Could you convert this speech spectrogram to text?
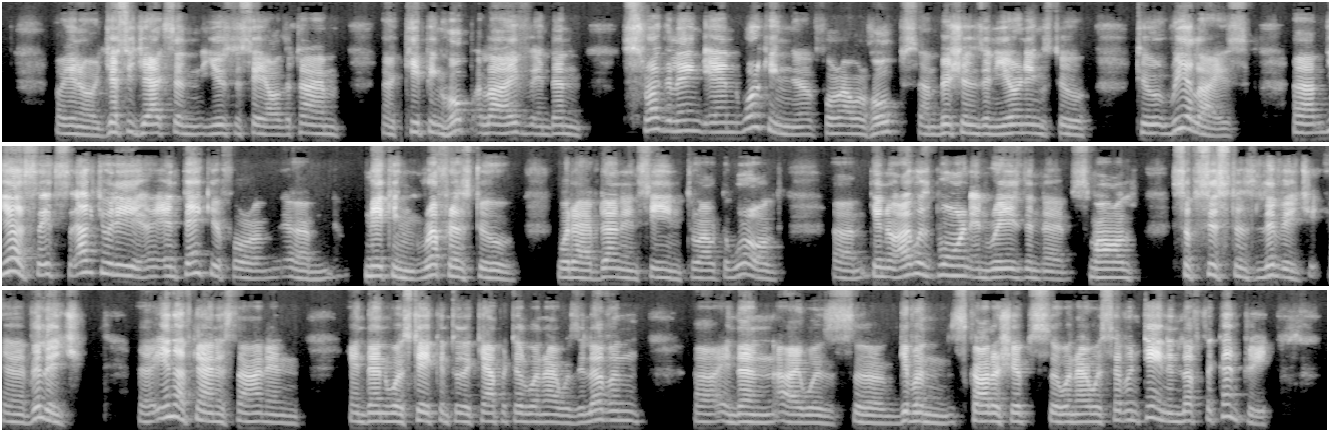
you know, Jesse Jackson used to say all the time uh, keeping hope alive and then struggling and working uh, for our hopes, ambitions, and yearnings to to realize. Um, yes, it's actually, uh, and thank you for um, making reference to what I've done and seen throughout the world. Um, you know, I was born and raised in a small subsistence village, uh, village uh, in Afghanistan, and and then was taken to the capital when I was 11 uh, and then I was uh, given scholarships uh, when I was 17 and left the country.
